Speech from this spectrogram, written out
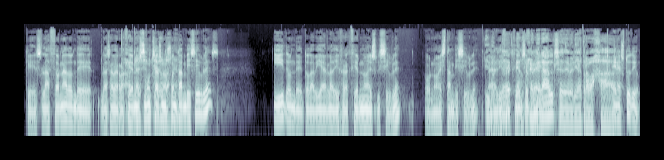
que es la zona donde las aberraciones tiene muchas no son tan visibles y donde todavía la difracción no es visible o no es tan visible. Y la difracción en general se debería trabajar en estudio,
